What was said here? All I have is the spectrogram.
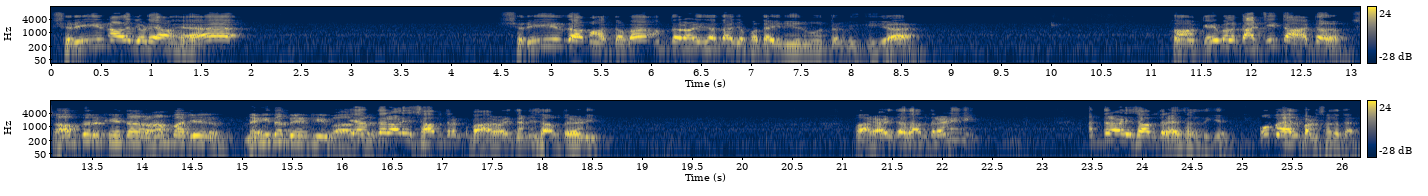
ਸਰੀਰ ਨਾਲ ਜੁੜਿਆ ਹੈ ਸਰੀਰ ਦਾ ਮਹੱਤਵ ਹੈ ਅੰਦਰ ਵਾਲੀ ਦਾ ਤਾਂ ਜੋ ਪਤਾ ਹੀ ਨਹੀਂ ਇਹਨੂੰ ਅੰਦਰ ਵੀ ਕੀ ਹੈ। ਹਾਂ ਕੇਵਲ ਕਾਚੀ ਧਾਤ। ਸਾਬਤ ਰਖੇ ਤਾਂ ਰਾਮ ਭਜ ਨਹੀਂ ਤਾਂ ਬਿਰਠੀ ਬਾਤ। ਇਹ ਅੰਦਰ ਵਾਲੀ ਸਾਬਤ ਰੱਖ ਬਾਹਰ ਵਾਲੀ ਤਾਂ ਨਹੀਂ ਸਾਬਤ ਰਹਿਣੀ। ਬਾਹਰ ਵਾਲੀ ਤਾਂ ਸਾਬਤ ਰਹਿਣੀ ਨਹੀਂ। ਅੰਦਰ ਵਾਲੀ ਸਾਬਤ ਰਹਿ ਸਕਦੀ ਹੈ। ਉਹ ਮਹਿਲ ਬਣ ਸਕਦਾ।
